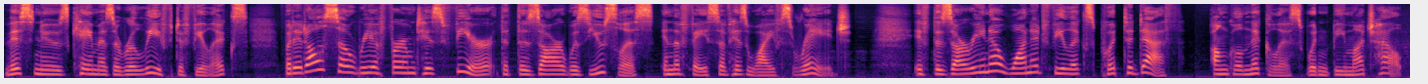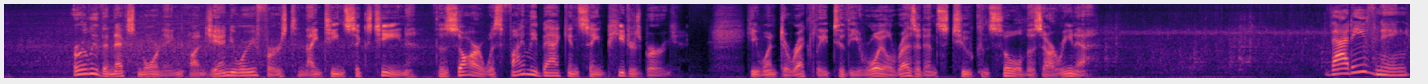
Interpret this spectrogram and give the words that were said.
This news came as a relief to Felix, but it also reaffirmed his fear that the Tsar was useless in the face of his wife's rage. If the Tsarina wanted Felix put to death, Uncle Nicholas wouldn't be much help. Early the next morning, on January 1st, 1916, the Tsar was finally back in St. Petersburg. He went directly to the royal residence to console the Tsarina. That evening,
